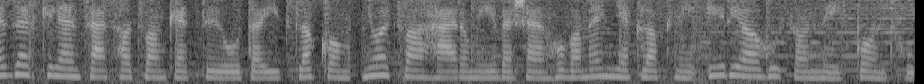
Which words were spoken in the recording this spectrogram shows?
1962 óta itt lakom, 83 évesen hova menjek lakni, írja a 24.hu.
